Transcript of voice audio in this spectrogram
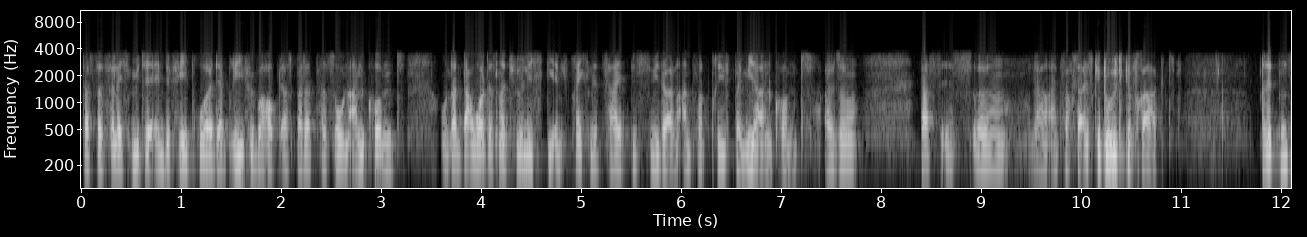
dass dann vielleicht Mitte, Ende Februar der Brief überhaupt erst bei der Person ankommt und dann dauert es natürlich die entsprechende Zeit, bis wieder ein Antwortbrief bei mir ankommt. Also das ist äh, ja einfach, da ist Geduld gefragt. Drittens,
